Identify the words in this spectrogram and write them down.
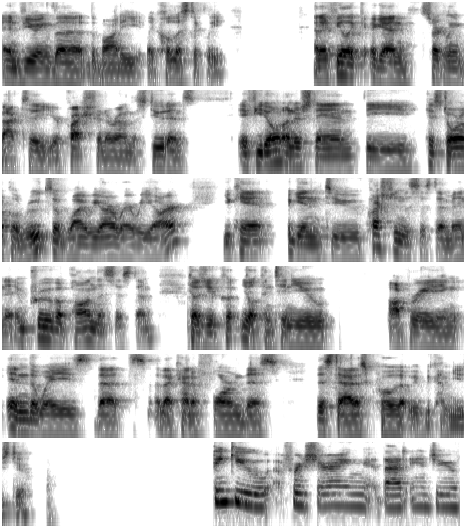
and viewing the the body like holistically. And I feel like again, circling back to your question around the students, if you don't understand the historical roots of why we are where we are, you can't begin to question the system and improve upon the system because you you'll continue operating in the ways that that kind of form this this status quo that we've become used to. Thank you for sharing that, Andrew.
